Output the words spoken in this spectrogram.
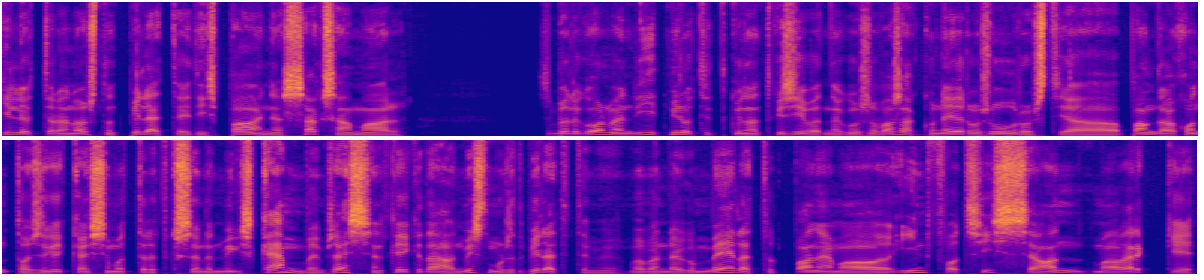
hiljuti olen ostnud pileteid Hispaanias, Saksamaal, see peale kolmkümmend viit minutit, kui nad küsivad nagu su vasaku neeru suurust ja pangakontos ja kõiki asju, mõtled, et kas see on nüüd mingi skämm või mis asja nad kõike tahavad, miks mul seda piletit ei müü, ma pean nagu meeletult panema infot sisse, andma värki,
